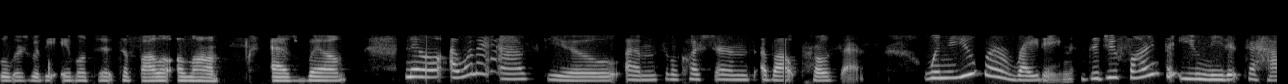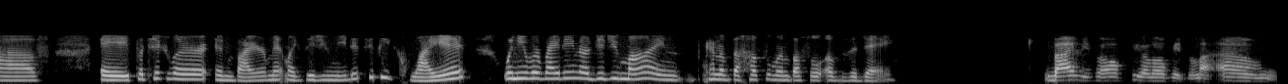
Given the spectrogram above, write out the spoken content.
schoolers would be able to to follow along as well. Now, I want to ask you um, some questions about process. When you were writing, did you find that you needed to have a particular environment? Like, did you need it to be quiet when you were writing, or did you mind kind of the hustle and bustle of the day? Mine is all filled up with um,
